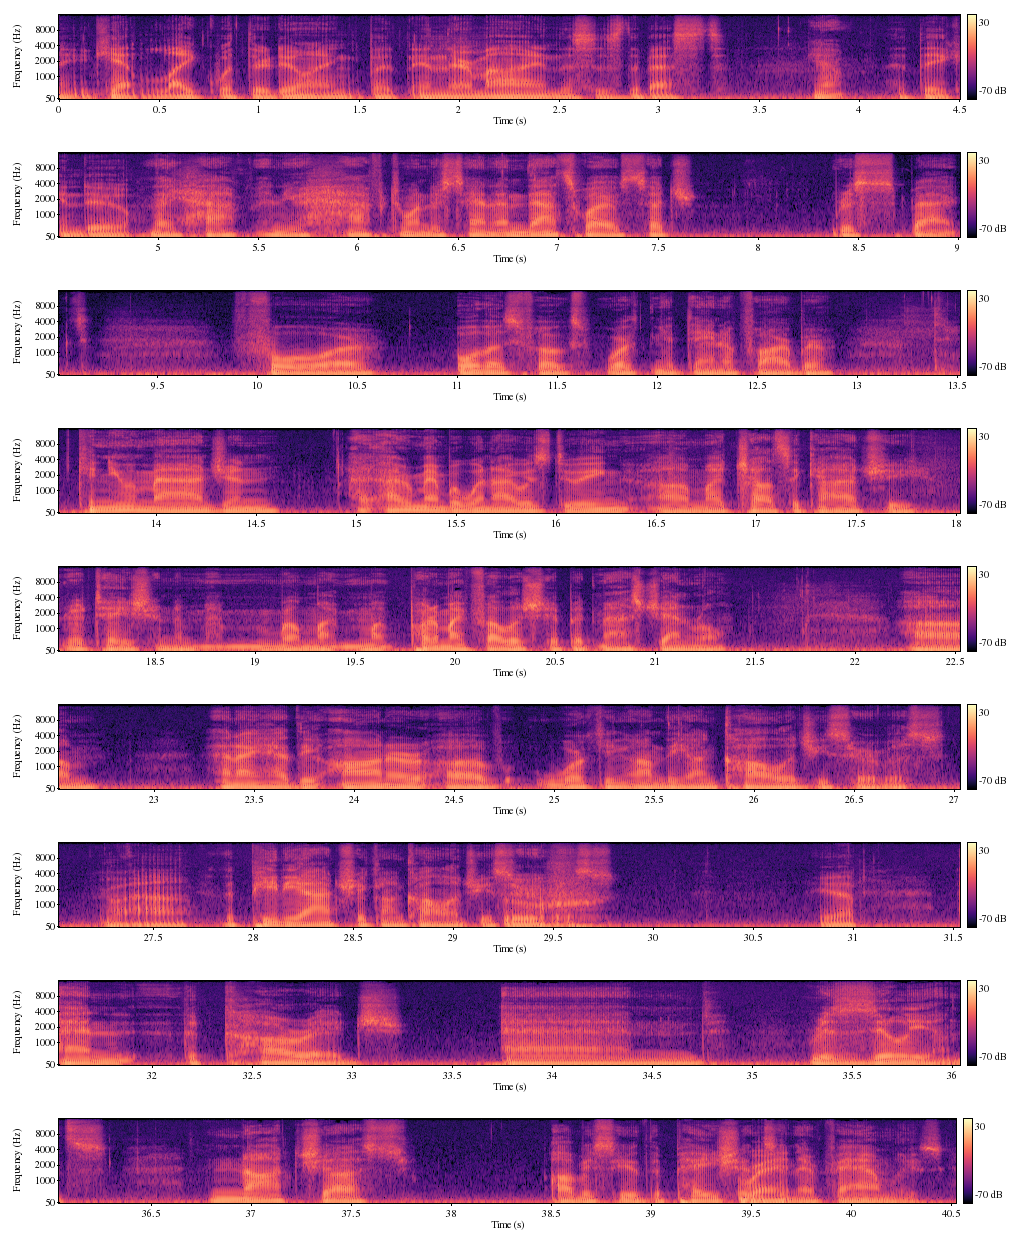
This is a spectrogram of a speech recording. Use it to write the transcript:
You can't like what they're doing, but in their mind, this is the best Yeah, that they can do. they have, and you have to understand, and that's why I have such respect for all those folks working at Dana Farber. Can you imagine? I, I remember when I was doing uh, my child psychiatry rotation, well, my, my, part of my fellowship at Mass General, um, and I had the honor of working on the oncology service, Wow. the pediatric oncology service Oof. Yep. and the courage and resilience, not just obviously of the patients Right. and their families,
